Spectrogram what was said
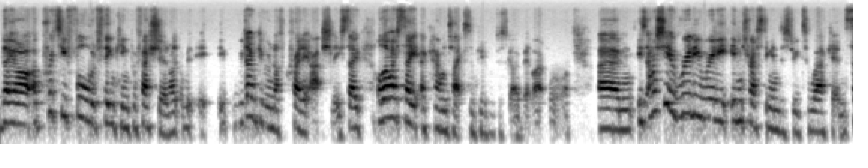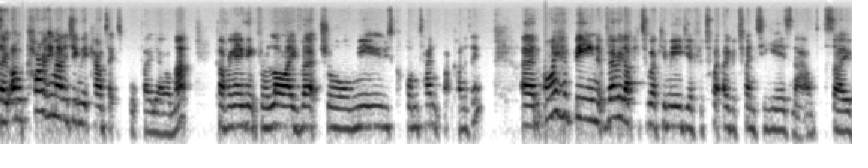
they are a pretty forward thinking profession. I, it, it, we don't give them enough credit actually. So although i say accountex and people just go a bit like um, it's actually a really really interesting industry to work in. So i'm currently managing the accountex portfolio on that covering anything from live virtual news content that kind of thing. Um, i have been very lucky to work in media for tw- over 20 years now. So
